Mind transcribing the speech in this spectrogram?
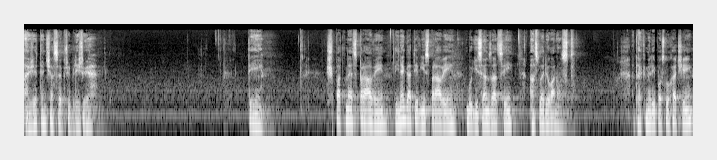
a že ten čas se přibližuje. Ty špatné zprávy, ty negativní zprávy budí senzaci a sledovanost. A tak, milí posluchači,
